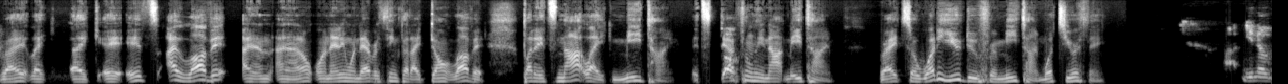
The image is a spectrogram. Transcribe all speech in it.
right like like it's i love it and, and i don't want anyone to ever think that i don't love it but it's not like me time it's oh. definitely not me time right so what do you do for me time what's your thing you know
